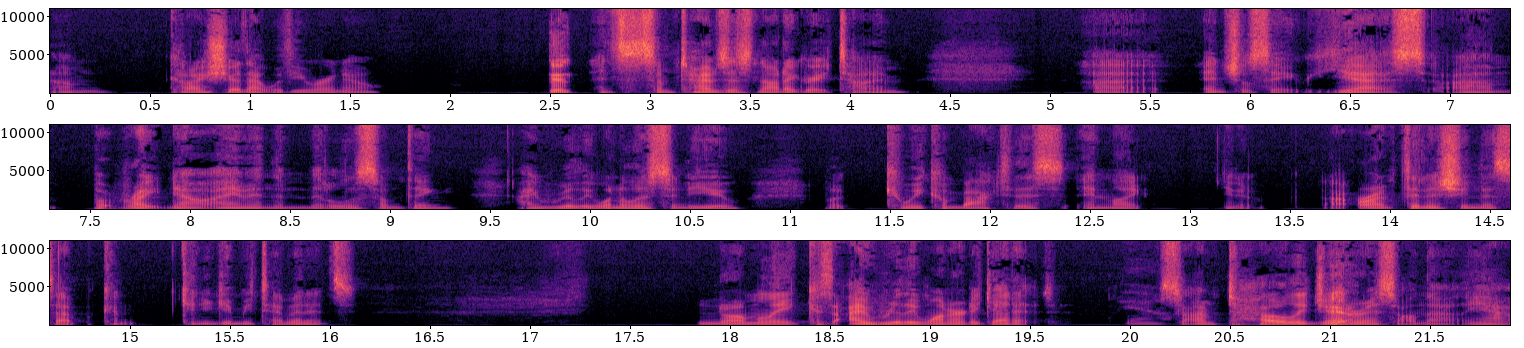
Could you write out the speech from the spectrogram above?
Um, can I share that with you right now?" Good. And sometimes it's not a great time. Uh, and she'll say, "Yes, um, but right now I am in the middle of something. I really want to listen to you, but can we come back to this in like, you know, or I'm finishing this up. Can can you give me ten minutes?" Normally, because I really want her to get it. Yeah. So I'm totally generous on that. Yeah,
